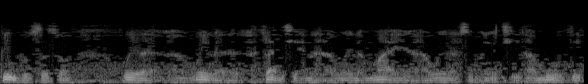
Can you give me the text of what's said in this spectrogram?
并不是说为了呃为了赚钱啊，为了卖啊，为了什么其他目的。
